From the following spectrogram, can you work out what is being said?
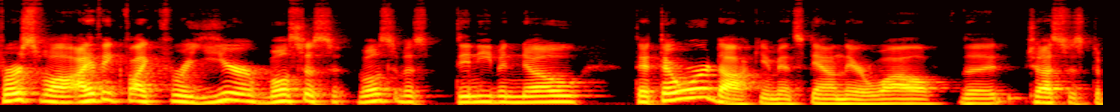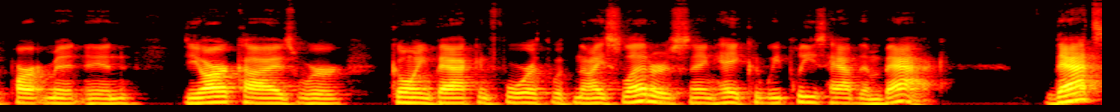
first of all, I think like for a year, most of us, most of us didn't even know that there were documents down there while the Justice Department and the archives were going back and forth with nice letters saying, hey, could we please have them back? That's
